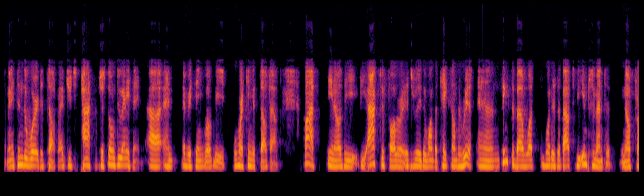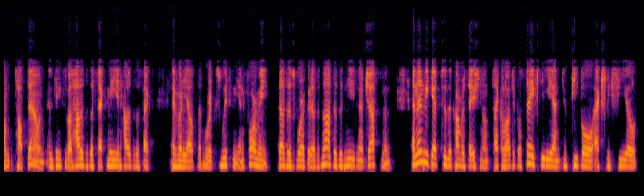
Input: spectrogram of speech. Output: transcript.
I mean, it's in the word itself, right? You just passive, just don't do anything, uh, and everything will be working itself out. But you know, the, the active follower is really the one that takes on the risk and thinks about what, what is about to be implemented, you know, from top down and thinks about how does this affect me and how does this affect everybody else that works with me and for me? Does this work or does it not? Does it need an adjustment? And then we get to the conversation on psychological safety and do people actually feel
